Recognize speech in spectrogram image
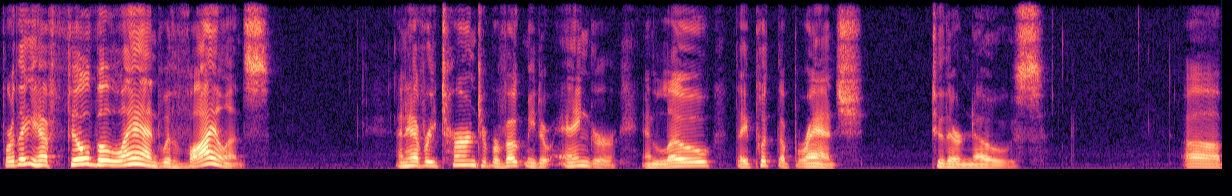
For they have filled the land with violence, and have returned to provoke me to anger, and lo, they put the branch to their nose. Uh,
